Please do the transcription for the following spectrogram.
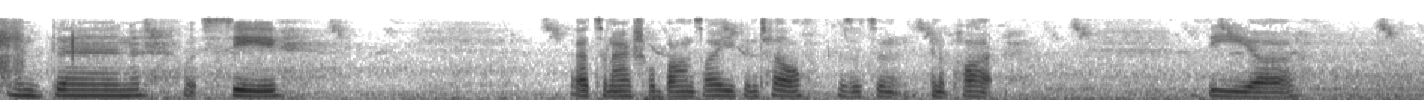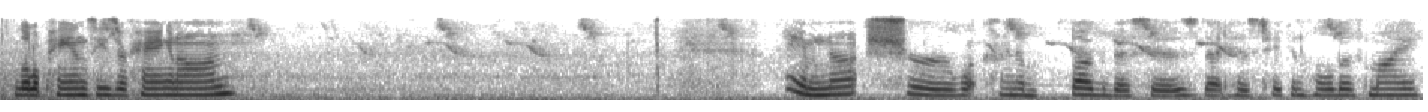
And then, let's see, that's an actual bonsai, you can tell, because it's in, in a pot. The uh, little pansies are hanging on. I am not sure what kind of bug this is that has taken hold of my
